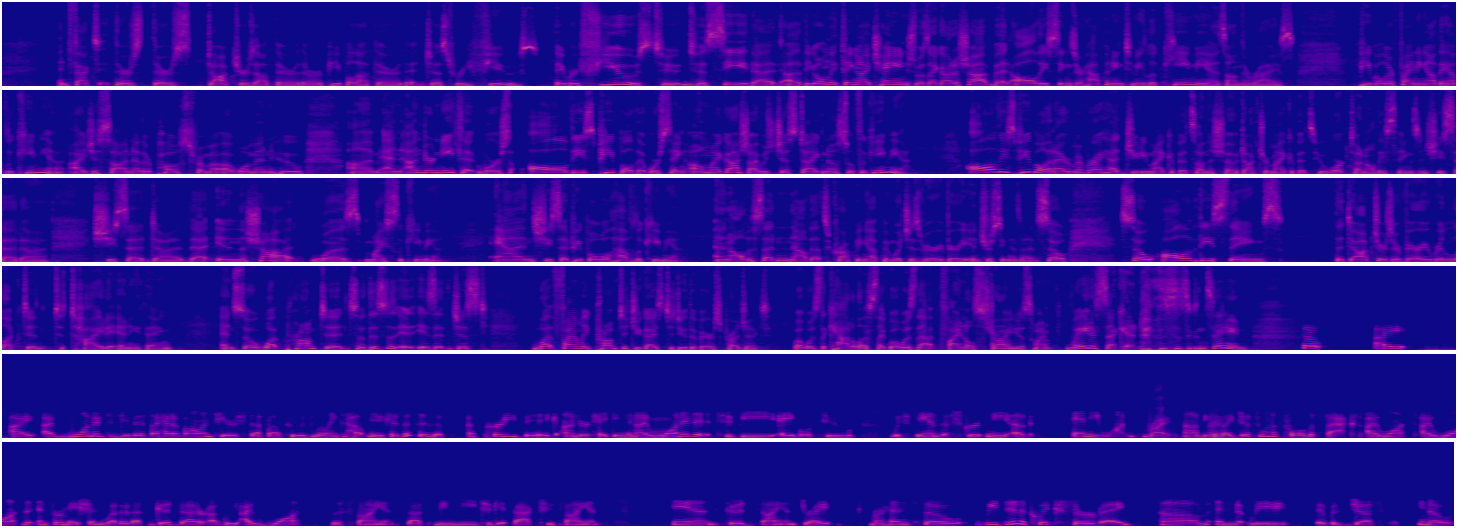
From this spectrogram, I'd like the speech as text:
in fact, there's there's doctors out there, there are people out there that just refuse. They refuse to mm-hmm. to see that uh, the only thing I changed was I got a shot, but all these things are happening to me. Leukemia is on the rise people are finding out they have leukemia. I just saw another post from a, a woman who, um, and underneath it were all these people that were saying, "Oh my gosh, I was just diagnosed with leukemia." All these people. And I remember I had Judy Mikovits on the show, Dr. Mikovits, who worked on all these things, and she said uh, she said uh, that in the shot was mice leukemia, and she said people will have leukemia. And all of a sudden, now that's cropping up, and which is very, very interesting, isn't it? So, so all of these things, the doctors are very reluctant to tie to anything. And so, what prompted? So, this is is it just what finally prompted you guys to do the VAERS project? What was the catalyst? Like, what was that final straw? Um, you just went, wait a second, this is insane. So, I, I, I wanted to do this. I had a volunteer step up who was willing to help me because this is a, a pretty big undertaking, and mm-hmm. I wanted it to be able to withstand the scrutiny of anyone. Right. Uh, because right. I just want to pull the facts. I want I want the information, whether that's good, bad, or ugly. I want the science. That's we need to get back to science and good science, right? Right. And so we did a quick survey, um, and we it was just you know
